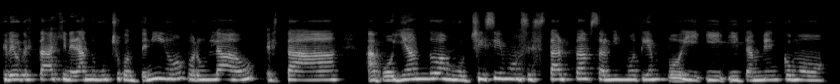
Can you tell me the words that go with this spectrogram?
creo que está generando mucho contenido, por un lado, está apoyando a muchísimos startups al mismo tiempo y, y, y también como,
